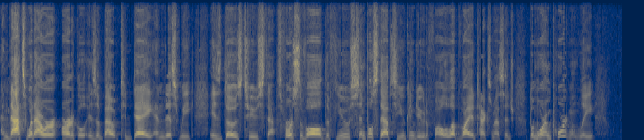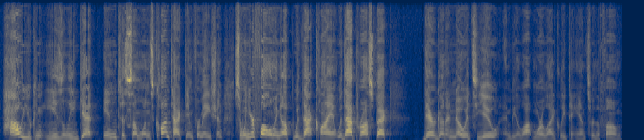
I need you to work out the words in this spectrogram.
And that's what our article is about today and this week is those two steps. First of all, the few simple steps you can do to follow up via text message, but more importantly, how you can easily get into someone's contact information. So when you're following up with that client, with that prospect, they're going to know it's you and be a lot more likely to answer the phone.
